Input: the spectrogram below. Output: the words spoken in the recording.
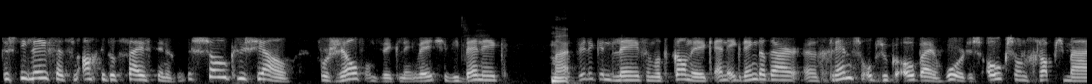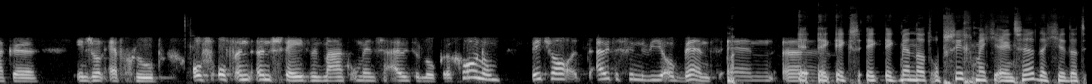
Dus die leeftijd van 18 tot 25, dat is zo cruciaal voor zelfontwikkeling. Weet je, wie ben ik? Maar... Wat wil ik in het leven? Wat kan ik? En ik denk dat daar uh, grenzen opzoeken ook bij hoort. Dus ook zo'n grapje maken in zo'n appgroep. Of, of een, een statement maken om mensen uit te lokken. Gewoon om weet je wel, het uit te vinden wie je ook bent. En, uh... ik, ik, ik, ik ben dat op zich met je eens, hè, dat je dat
